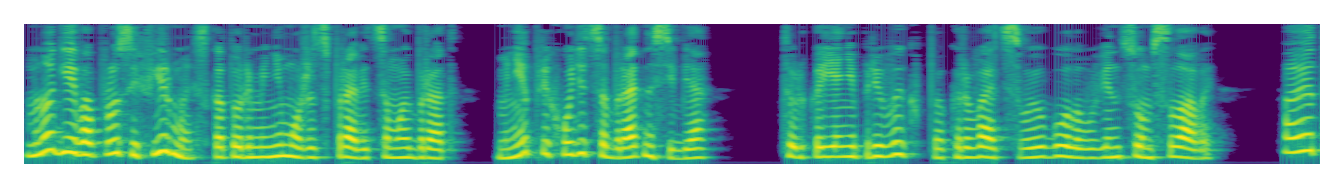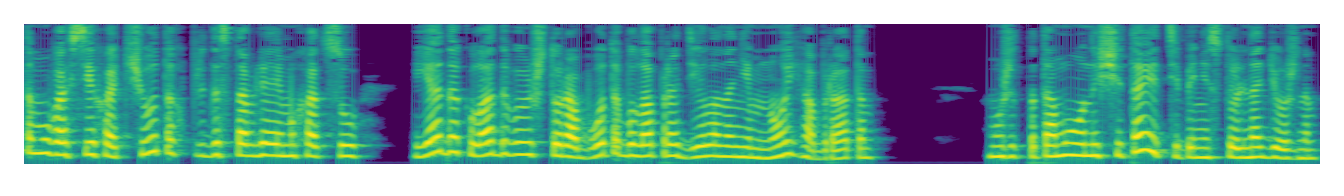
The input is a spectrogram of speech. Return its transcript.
Многие вопросы фирмы, с которыми не может справиться мой брат, мне приходится брать на себя. Только я не привык покрывать свою голову венцом славы. Поэтому во всех отчетах, предоставляемых отцу, я докладываю, что работа была проделана не мной, а братом. Может, потому он и считает тебя не столь надежным?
